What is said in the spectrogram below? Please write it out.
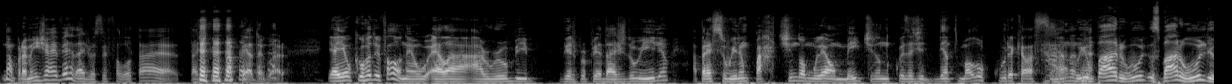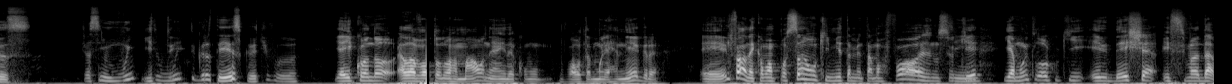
Não, pra mim já é verdade. Você falou, tá, tá escrito na pedra agora. E aí é o que o Rodrigo falou, né? Ela, a Ruby vira propriedade do William. Aparece o William partindo a mulher ao meio, tirando coisa de dentro. Uma loucura aquela cena, Ah, né? E o barulho, os barulhos. Tipo assim, muito, E tem- muito grotesco. Tipo. E aí quando ela volta ao normal, né? Ainda como volta a mulher negra. é, ele fala, né, que é uma poção que imita metamorfose, não sei o Sim. quê. E é muito louco que ele deixa em cima da.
